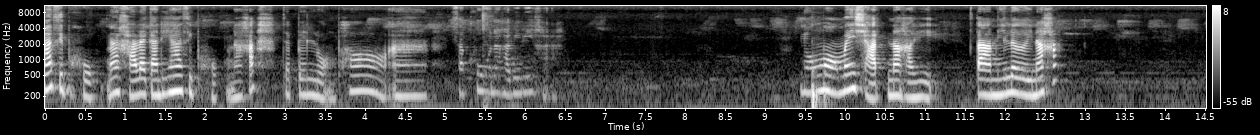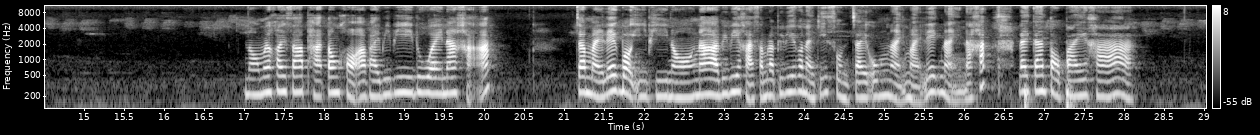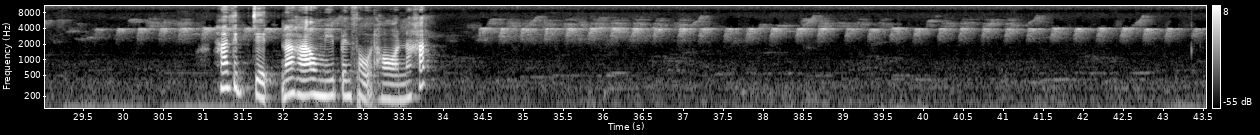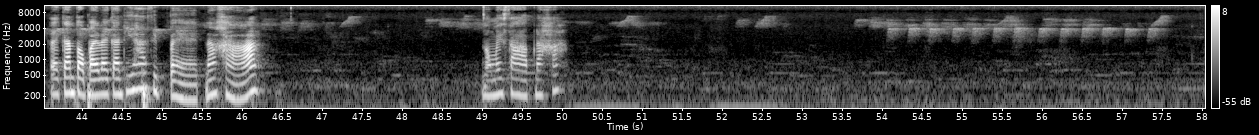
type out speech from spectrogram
56นะคะ รายการที่56นะคะ จะเป็นหลวงพ่ออาสักครู่นะคะพี่ๆค่ะ น้องมองไม่ชัดนะคะพี่ ตามนี้เลยนะคะ น้องไม่ค่อยทราบพระต้องขออภัยพี่ๆด้วยนะคะ จะหมายเลขบอก EP น้องนะคะพี่ๆค่ะสำหรับพี่ๆคนไหนที่สนใจองค์ไหนหมายเลขไหนนะคะ รายการต่อไปค่ะ57นะคะ องค์นี้เป็นโสธรนะคะรายการต่อไปรายการที่ 58 นะคะ น้องไม่ทราบนะคะ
